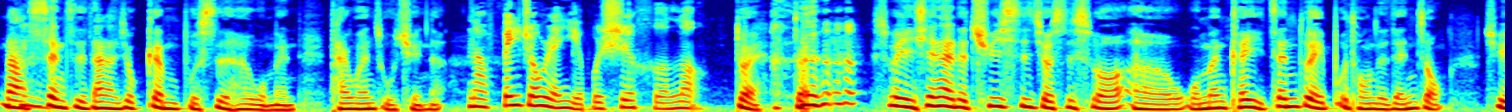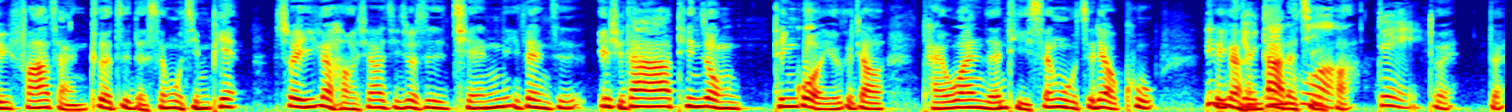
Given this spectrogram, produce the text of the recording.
那嗯甚至当然就更不适合我们台湾族群了。那非洲人也不适合了。对对，所以现在的趋势就是说，呃，我们可以针对不同的人种去发展各自的生物晶片。所以一个好消息就是前一阵子，也许大家听众听过有一个叫台湾人体生物资料库，是一个很大的计划。对，对对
